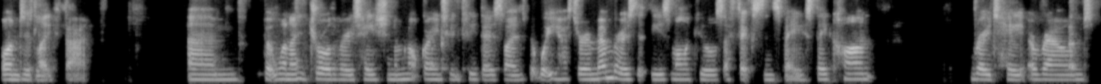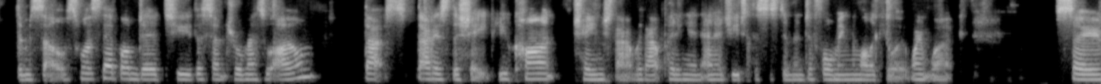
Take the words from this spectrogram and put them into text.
bonded like that. Um, but when I draw the rotation, I'm not going to include those lines. But what you have to remember is that these molecules are fixed in space. They can't rotate around themselves. Once they're bonded to the central metal ion, that's that is the shape. You can't change that without putting in energy to the system and deforming the molecule. It won't work. So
